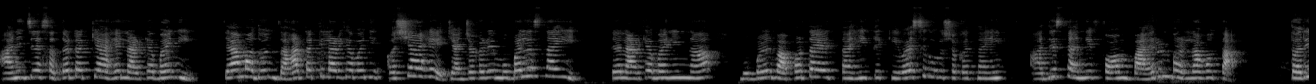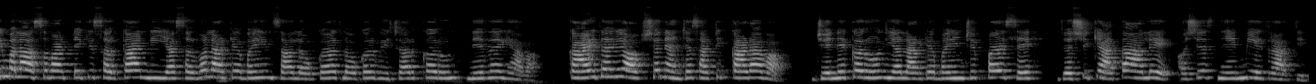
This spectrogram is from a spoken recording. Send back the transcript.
आणि जे सत्तर टक्के आहे लाडक्या बहिणी त्यामधून दहा टक्के लाडक्या बहिणी अशा आहे ज्यांच्याकडे मोबाईलच नाही. त्या लाडक्या बहिणींना मोबाईल वापरता येत नाही ते केवायसी करू शकत नाही. आधीच त्यांनी फॉर्म बाहेरून भरला होता. तरी मला असं वाटते की सरकारने या सर्व लाडक्या बहिणींचा लवकरात लवकर विचार करून निर्णय घ्यावा. काहीतरी ऑप्शन यांच्यासाठी काढावा. जेणेकरून या लाडक्या बहिणींचे पैसे जसे की आता आले असेच नेहमी येत राहतील.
